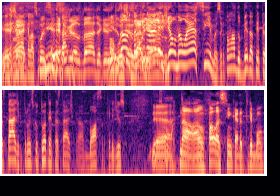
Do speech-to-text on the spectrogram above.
É, aquelas coisas assim, É sabe? verdade, aquele eles, não, isso aqui não é. Legião, não é assim, mas isso aqui tá lá do B da Tempestade, que tu não escutou a Tempestade, que é uma bosta daquele disco. É. Não, fala assim, cara, é tribom.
